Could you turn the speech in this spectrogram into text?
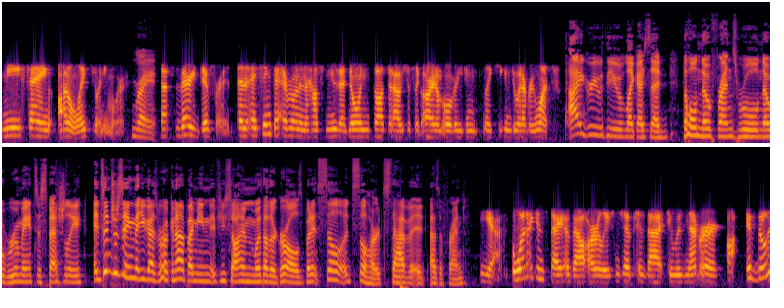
me saying I don't like you anymore. right. That's very different. And I think that everyone in the house knew that. No one thought that I was just like, all right, I'm over. He can like he can do whatever he wants. I agree with you. Like I said, the whole no friends rule, no roommates, especially. It's interesting that you guys were hooking up. I mean, if you saw him with other girls, but it still it still hurts to have it as a friend. Yeah. But what I can say about our relationship is that it was never, uh, if those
